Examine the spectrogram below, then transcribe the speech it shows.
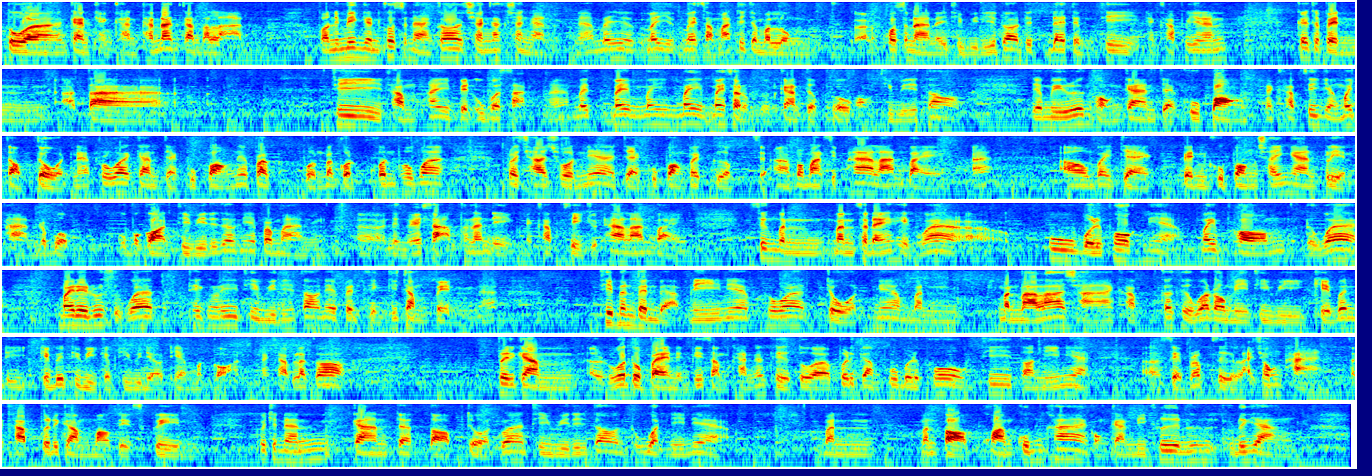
ตัวการแข่งขันทางด้านการตลาด ตอนนี้เม็ดเงินโฆษณาก็ชะงักชะงันนะไม่ไม่ไม่สามารถที่จะมาลงโฆษณาในทีวีดิจิตอลได้เต็มที่นะครับเพราะฉะนั้นก็จะเป็นอัตรา ที่ทำให้เป็นอุปสรรคนะไม่ไม่ไม่ไม่ไม่สนับสนุนการเติบโตของทีวีดิจิตอลยังมีเรื่องของการแจกคูปองนะครับซึ่งยังไม่ตอบโจทย์นะเพราะว่าการแจกคูปองเนี่ยผลปรากฏค้นพบว่าประชาชนเนี่ยแจกคูปองไปเกือบประมาณ 15 ล้านใบนะเอาไปแจกเป็นคูปองใช้งานเปลี่ยนผ่านระบบอุปกรณ์ทีวีดิจิตอลเนี่ยประมาณหนึ่งในสามเท่านั้นเองนะครับ 4.5 ล้านใบ ซึ่งมันมันแสดงให้เห็นว่าผู้บริโภคเนี่ยไม่พร้อมหรือว่าไม่ได้รู้สึกว่าเทคโนโลยีทีวีดิจิตอลเนี่ยเป็นสิ่งที่จำเป็นนะ ที่มันเป็นแบบนี้เนี่ยเพราะว่าโจทย์เนี่ยมันมันมาล่าช้าครับ ก็คือว่าเรามีทีวีเคเบิลเคเบิลทีวีกับทีวีดาวเทียมมาก่อนนะครับ แล้วก็พฤติกรรมเอ่อหรือว่าตัวแปรหนึ่งที่สำคัญก็คือตัวพฤติกรรมผู้บริโภคที่ตอนนี้เนี่ยเสพรับสื่อหลายช่องทางนะครับพฤติกรรม multi-screen เพราะฉะนั้นการจะตอบโจทย์ว่าทีวีดิจิตอลทุกวันนี้เนี่ยมันมันตอบความคุ้มค่าของการมีคลื่นหรือยัง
